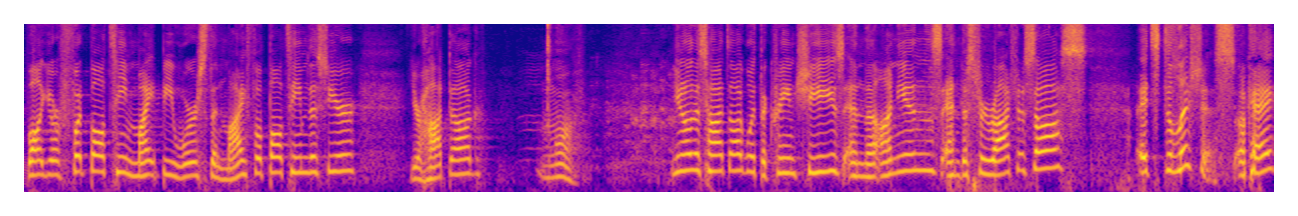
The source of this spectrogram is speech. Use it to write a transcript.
while your football team might be worse than my football team this year, your hot dog, mwah. you know this hot dog with the cream cheese and the onions and the sriracha sauce? It's delicious, okay?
